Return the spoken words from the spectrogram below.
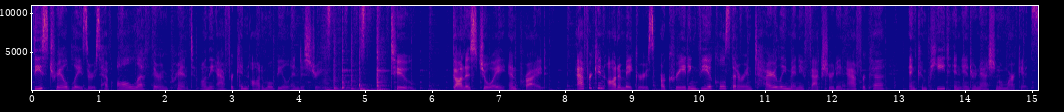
These trailblazers have all left their imprint on the African automobile industry. 2. Ghana's joy and pride. African automakers are creating vehicles that are entirely manufactured in Africa and compete in international markets.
